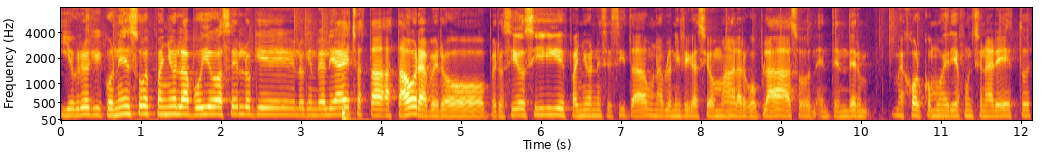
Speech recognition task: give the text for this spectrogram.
Y yo creo que con eso Español ha podido hacer lo que, lo que en realidad ha hecho hasta, hasta ahora, pero, pero sí o sí Español necesita una planificación más a largo plazo, entender mejor cómo debería funcionar esto.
